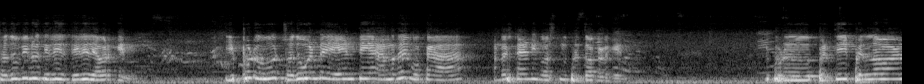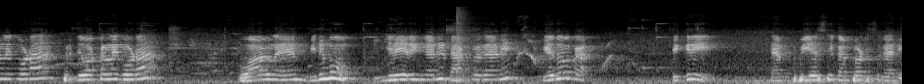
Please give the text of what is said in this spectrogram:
చదువు విలువ తెలియదు తెలియదు ఎవరికి. ఇప్పుడు చదువు అంటే ఏంటి అన్నది ఒక అండర్స్టాండింగ్ వస్తుంది ప్రతి ఒక్కరికి ఇప్పుడు ప్రతి పిల్లవాళ్ళని కూడా ప్రతి ఒక్కరిని కూడా వాళ్ళని మినిమం ఇంజనీరింగ్ కానీ డాక్టర్ కానీ ఏదో ఒక డిగ్రీ బీఎస్సీ కంప్యూటర్స్ కానీ.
